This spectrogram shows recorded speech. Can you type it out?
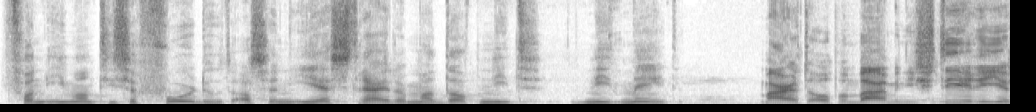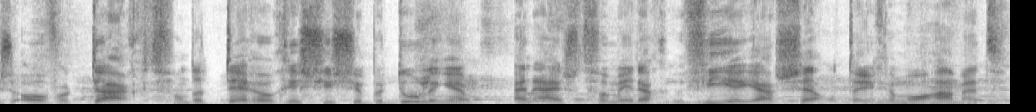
van iemand die zich voordoet als een IS-strijder, maar dat niet, niet meent. Maar het Openbaar Ministerie is overtuigd van de terroristische bedoelingen... en eist vanmiddag vier jaar cel tegen Mohammed.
